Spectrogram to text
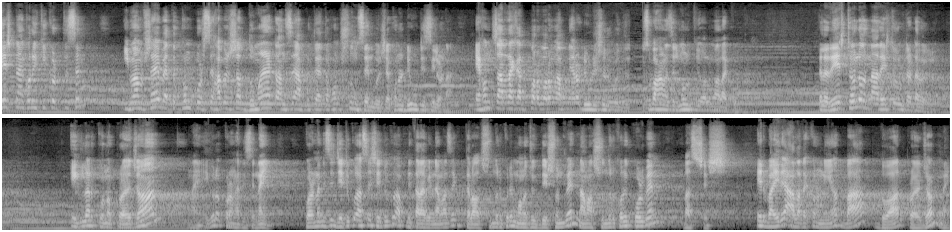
রেস্ট না করে কি করতেছেন? ইমাম সাহেব এতক্ষণ করছে হাবের সব দুমায়া টানছে, আপনি তো এতক্ষণ শুনছেন বসে কোনো ডিউটি ছিল না। এখন চার রাকাত পর বরং আপনি আরও ডিউটি শুরু করে দিচ্ছেন সুবাহ মুলকি ওয়াল মালাকু তাহলে রেস্ট হলো না রেস্ট উল্টাটা হলো? এগুলোর কোনো প্রয়োজন নাই। এগুলো করোনা দিছে নাই। করোনা দিছে যেটুকু আছে সেটুকু আপনি তারাবির নামাজে তেলাওয়াত সুন্দর করে মনোযোগ দিয়ে শুনবেন, নামাজ সুন্দর করে পড়বেন, বাস শেষ। এর বাইরে আলাদা কোনো নিয়ত বা দোয়ার প্রয়োজন নাই।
